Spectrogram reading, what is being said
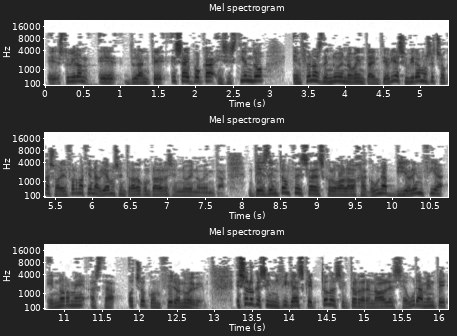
Eh, estuvieron eh, durante esa época insistiendo en zonas de 990. En teoría, si hubiéramos hecho caso a la información, habríamos entrado compradores en 990. Desde entonces se ha descolgado la baja con una violencia enorme hasta 8,09. Eso lo que significa es que todo el sector de renovables seguramente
